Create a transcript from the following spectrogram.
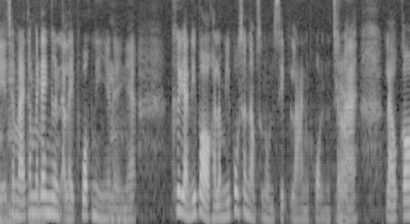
อือฮึใช่ไหมถ้าไม่ได้เงินอะไรพวกนี้อะไรอย่างเงี้ยคืออย่างที่บอกค่ะเรามีผู้สนับสนุน 10 ล้านคนใช่ไหมแล้วก็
